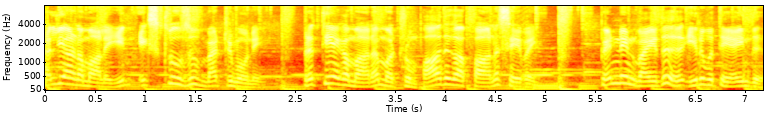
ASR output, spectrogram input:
கல்யாண மாலையின் எக்ஸ்க்ளூசிவ் மேட்ரிமோனி பிரத்யேகமான மற்றும் பாதுகாப்பான சேவை. பெண்ணின் வயது இருபத்தி ஐந்து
